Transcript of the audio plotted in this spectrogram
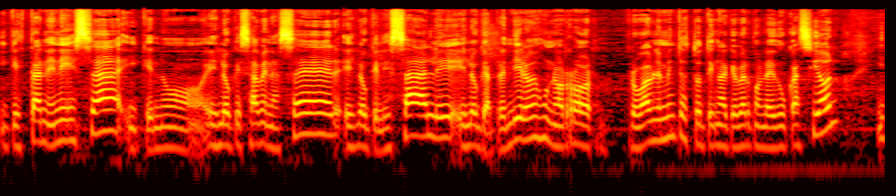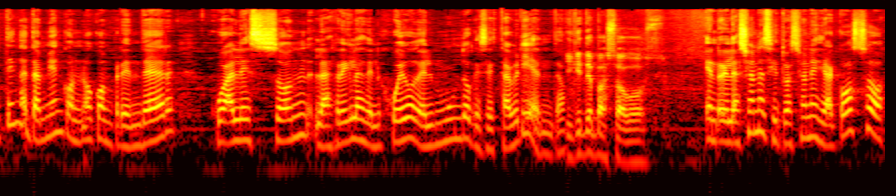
y que están en esa y que no es lo que saben hacer, es lo que les sale, es lo que aprendieron, es un horror. Probablemente esto tenga que ver con la educación y tenga también con no comprender cuáles son las reglas del juego del mundo que se está abriendo. ¿Y qué te pasó a vos? En relación a situaciones de acoso,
